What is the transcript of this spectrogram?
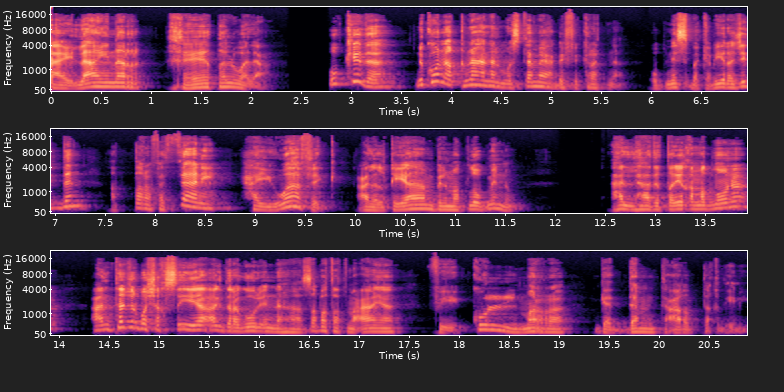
أيلاينر خيط الولع. وبكذا نكون أقنعنا المستمع بفكرتنا. وبنسبة كبيرة جدا الطرف الثاني حيوافق على القيام بالمطلوب منه. هل هذه الطريقة مضمونة؟ عن تجربة شخصية أقدر أقول إنها زبطت معايا في كل مرة قدمت عرض تقديمي.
